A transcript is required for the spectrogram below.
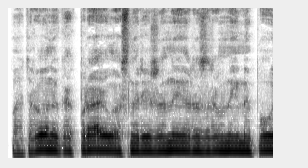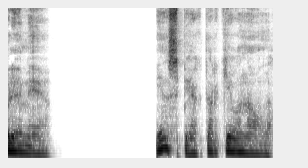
Патроны, как правило, снаряжены разрывными пулями. Инспектор кивнул.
